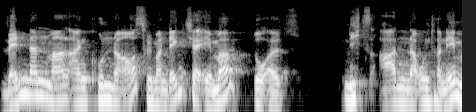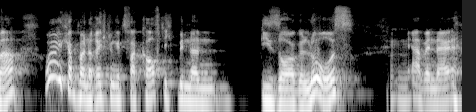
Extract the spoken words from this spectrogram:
wenn dann mal ein Kunde ausfällt, man denkt ja immer, so als nichtsahnender Unternehmer, oh, ich habe meine Rechnung jetzt verkauft, ich bin dann die Sorge los. Mhm. Ja, wenn der,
